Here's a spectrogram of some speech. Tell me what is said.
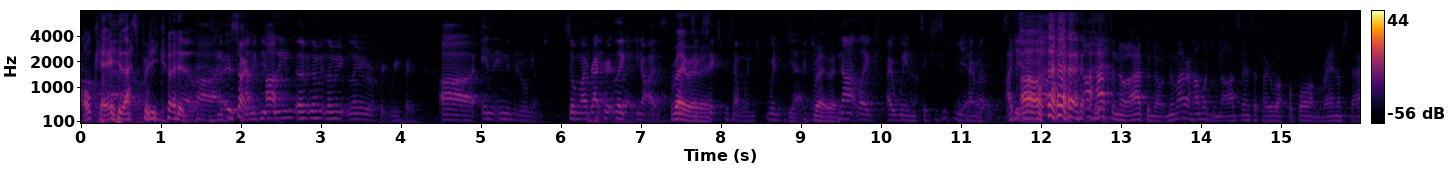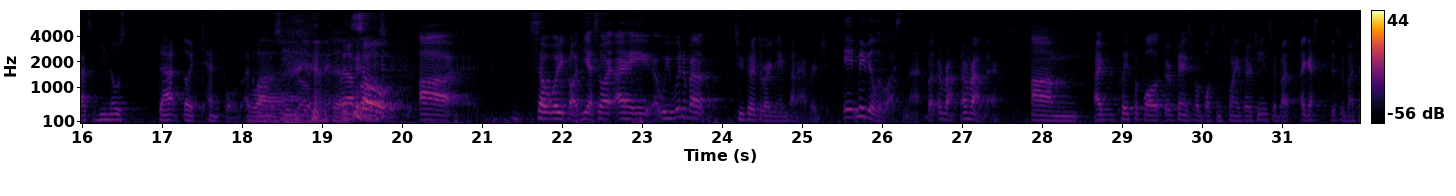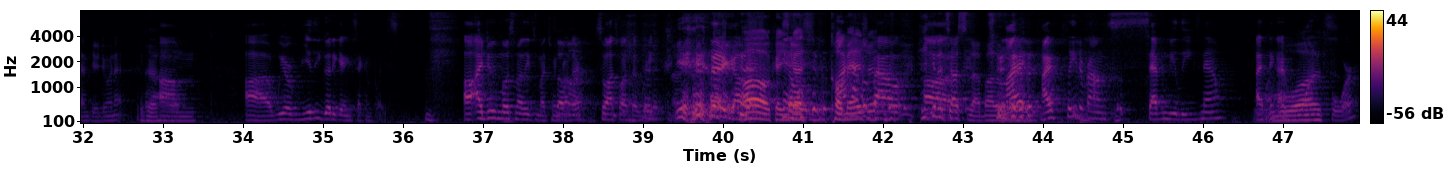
Okay, that's pretty good. No. Uh, sorry, how many people uh. Let, let me let me let me rephrase. Uh, in individual games. So my Okay, record, like right, you know, yeah. it's Right, right, right. six percent win win percentage. Yeah. Right, right. Not like I win 66 percent of my I just Oh. I have to know. I have to know. No matter how much nonsense I talk about football and random stats, he knows that like tenfold. I promise you, bro. Yeah. Like, So, you. Uh, so what do you call it? Yeah, so I, I we win about two thirds of our games on average. It may be a little less than that, but around around there. Um, I played football or fantasy football since 2013, so about I guess this is my 10th year doing it. Okay. Um, uh, we are really good at getting second place. Uh, I do most of my leagues with my twin So brother, I. so that's why I said wait. Yeah, there you go. Oh, okay. You So, guys co-manage it. about, he can uh, attest to that, by the way. I, I've played around 70 leagues now. I think I've won four.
